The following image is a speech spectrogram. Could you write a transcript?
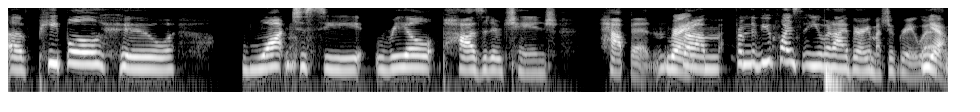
of people who want to see real positive change happen Right. from from the viewpoints that you and I very much agree with. Yeah.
